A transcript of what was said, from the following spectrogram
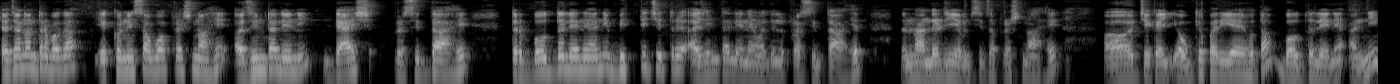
त्याच्यानंतर बघा एकोणीसावा प्रश्न आहे. अजिंठा लेणी डॅश प्रसिद्ध आहे. तर बौद्ध लेणे आणि भित्तिचित्रे अजिंठा लेण्यामधील प्रसिद्ध आहेत. नांदेड सीचा प्रश्न आहे. जे काही योग्य पर्याय होता बौद्ध लेण्या आणि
